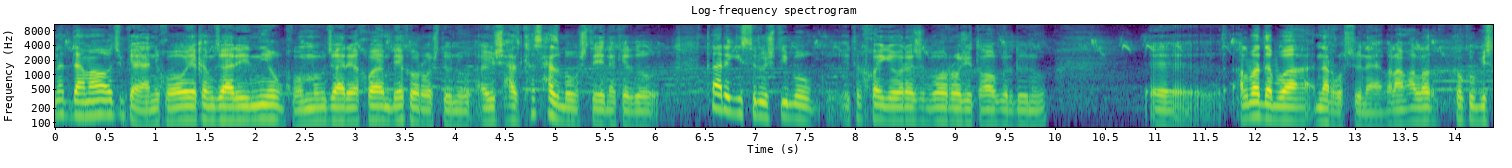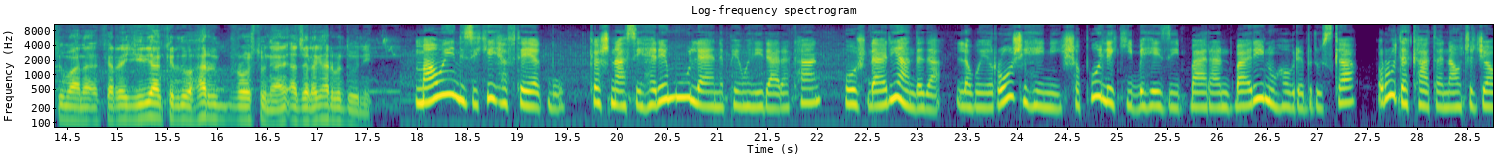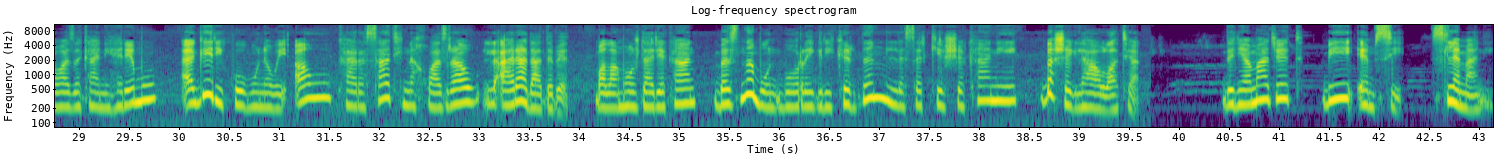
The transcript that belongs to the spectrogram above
نەت داماوە چ بکا یانی خۆ ئەوە یەکەم جاری نیە و خۆ مەو جارێ خۆیان بێکەوە ڕۆشتون و ئەویش حەز کەس حەز بەو شتەی نەکردو کارێکی سروشتی بۆ ئیتر خۆی گەورەش بۆ ڕۆژی تەواو کردون و ئەڵبەت دەبووە نەڕۆشتونایە بەڵام ئەڵە وەکو بیستمانە کە ڕێگیریان کردو هەر ڕۆشتون ینی ئەجەلەکە هەر بردوونی. ماوەی نزیکەی هەفتەیەک بوو، کەشناسی هەرێم و لایەنە پەیوەندیدارەکان هۆشدارییان دەدا لەوەی ڕۆژی هەینی شەپۆلێکی بەهێزی بارانبارین و هەورەبروسکە، ڕوو دەکاتە ناوچە جیاوازەکانی هەرێم و ئەگەری کۆبوونەوەی ئاو و کارەساتی نەخوازراو لە ئارادا دەبێت، بەڵام هۆشدارییەکان بەس نەبوون بۆ ڕێگریکردن لە سەرکێشییەکانی بەشێک لە هاوڵاتیان. دنیا ماجد، بی ئێم سی، سلێمانی.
